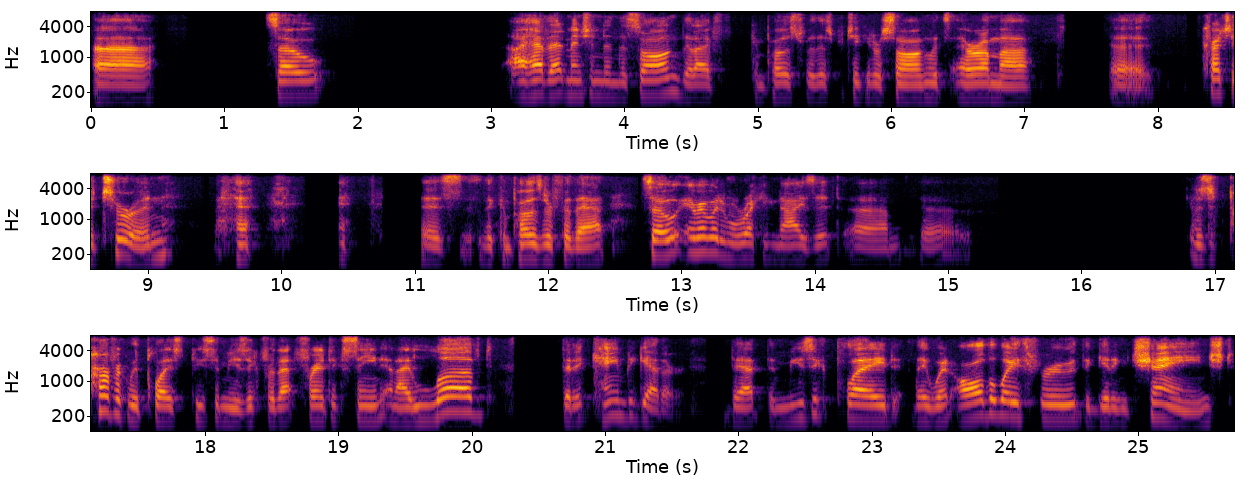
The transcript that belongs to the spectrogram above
Uh, so I have that mentioned in the song that I've composed for this particular song. It's Aram uh, uh, Khachaturian is the composer for that. So everybody will recognize it. Um, uh, it was a perfectly placed piece of music for that frantic scene, and I loved that it came together. That the music played, they went all the way through the getting changed,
